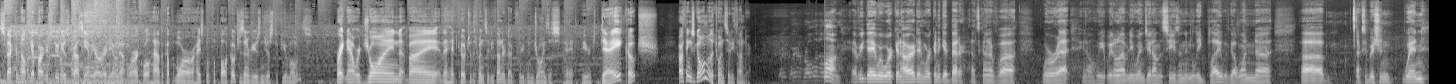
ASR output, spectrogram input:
the Spectrum Healthcare Partner Studios across the MBR Radio Network. We'll have a couple more high school football coaches interviews in just a few moments. Right now, we're joined by the head coach of the Twin City Thunder, Doug Friedman, joins us here today. Coach, how are things going with the Twin City Thunder? We're, rolling along. Every day we're working hard and working to get better. That's kind of uh, where we're at. You know, we, we don't have any wins yet on the season in league play. We've got one uh, uh, exhibition win,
